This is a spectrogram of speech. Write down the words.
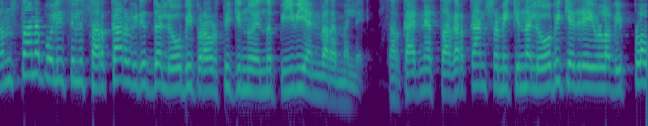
സംസ്ഥാന പോലീസിൽ സർക്കാർ വിരുദ്ധ ലോബി പ്രവർത്തിക്കുന്നു എന്ന് P V Anvar M L A. സർക്കാരിനെ തകർക്കാൻ ശ്രമിക്കുന്ന ലോബിക്കെതിരെയുള്ള വിപ്ലവം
